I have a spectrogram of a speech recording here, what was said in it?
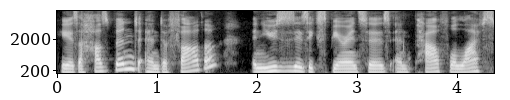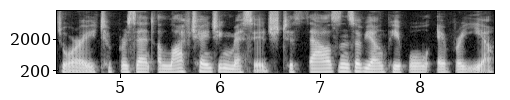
He is a husband and a father and uses his experiences and powerful life story to present a life changing message to thousands of young people every year.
